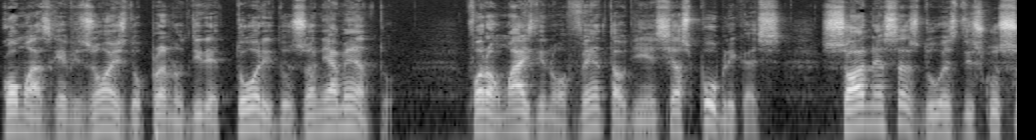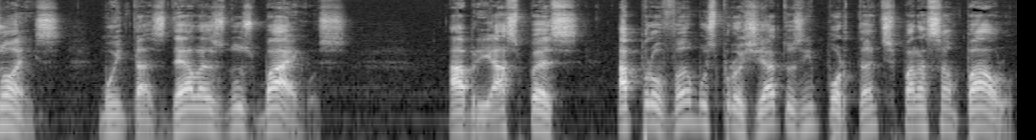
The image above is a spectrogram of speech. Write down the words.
como as revisões do plano diretor e do zoneamento. Foram mais de 90 audiências públicas, só nessas duas discussões, muitas delas nos bairros. Abre aspas, aprovamos projetos importantes para São Paulo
